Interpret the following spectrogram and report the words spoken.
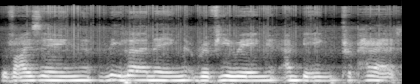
revising, relearning, reviewing and being prepared.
